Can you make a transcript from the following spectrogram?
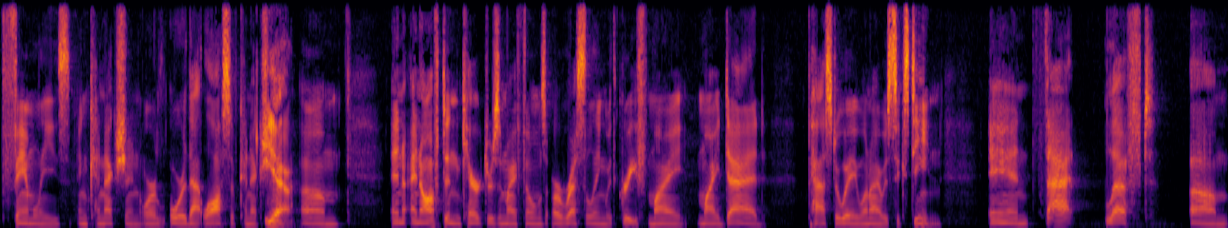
families and connection, or or that loss of connection. Yeah. Um, and and often characters in my films are wrestling with grief. My my dad passed away when I was 16, and that left um,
